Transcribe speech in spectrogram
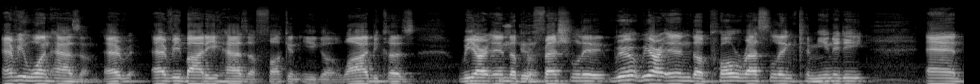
Everyone has them. Every, everybody has a fucking ego. Why? Because we are in the professionally. We're, we are in the pro wrestling community, and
